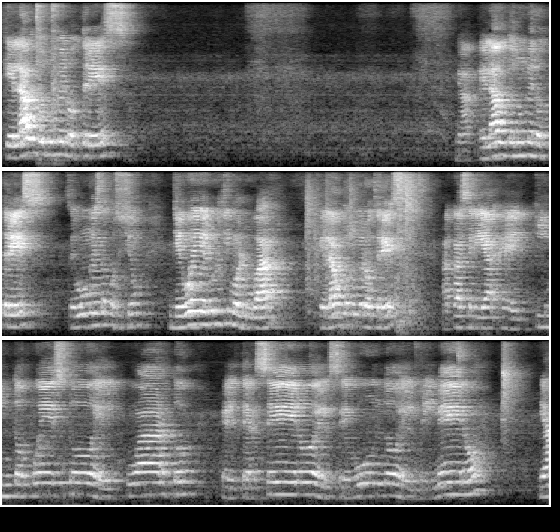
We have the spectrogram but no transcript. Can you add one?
que el auto número 3 El auto número 3, según esta posición, llegó en el último lugar. El auto número 3. Acá sería el quinto puesto, el cuarto, el tercero, el segundo, el primero. ¿ya?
